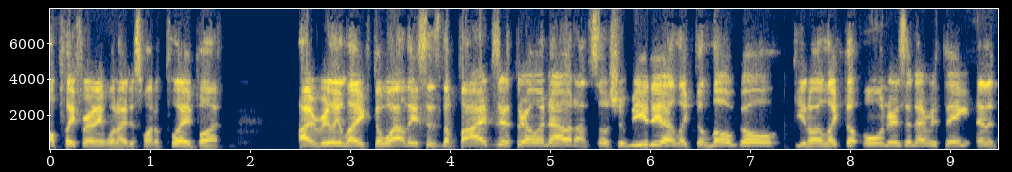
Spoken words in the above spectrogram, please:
I'll play for anyone. I just want to play, but I really like the Wild Aces, the vibes they're throwing out on social media. I like the logo, you know, I like the owners and everything. And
